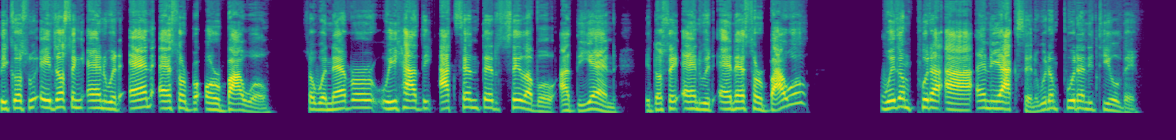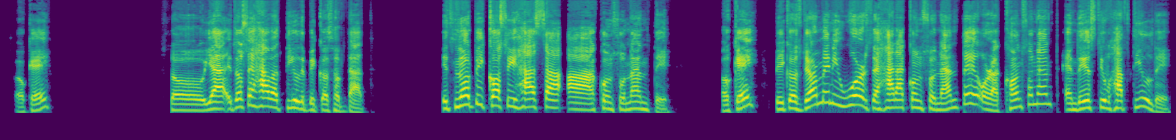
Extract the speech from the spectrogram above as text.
Because it doesn't end with N, S, or, or vowel. So whenever we have the accented syllable at the end, it doesn't end with NS or vowel. We don't put a, uh, any accent. We don't put any tilde. Okay. So yeah, it doesn't have a tilde because of that. It's not because it has a, a consonante. Okay? Because there are many words that had a consonante or a consonant and they still have tilde.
